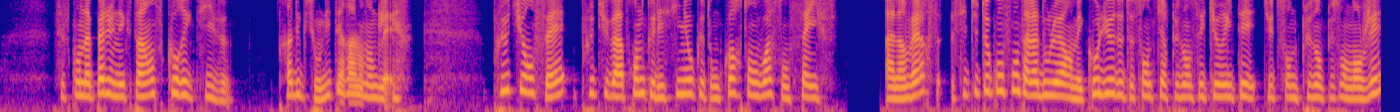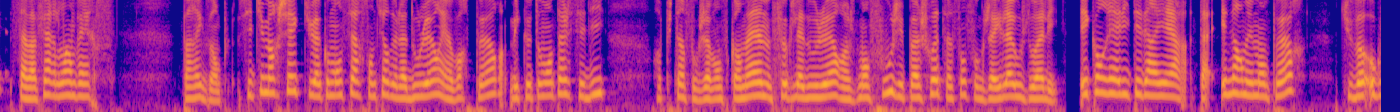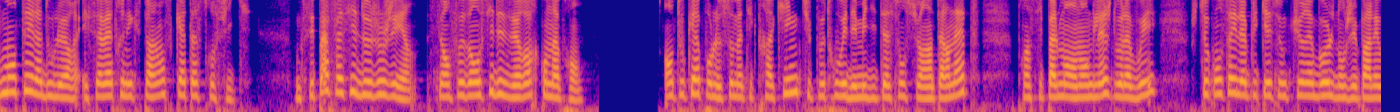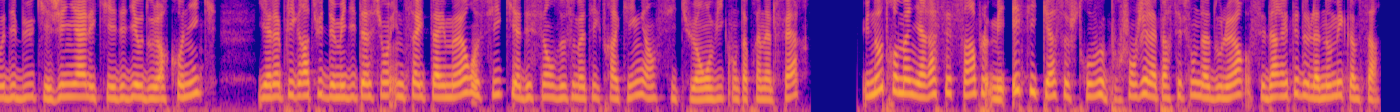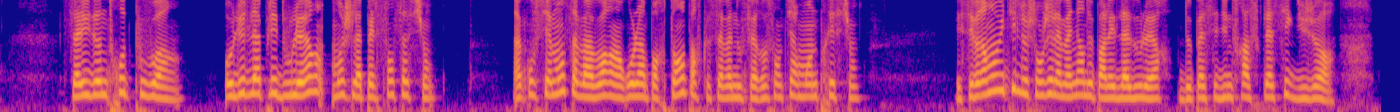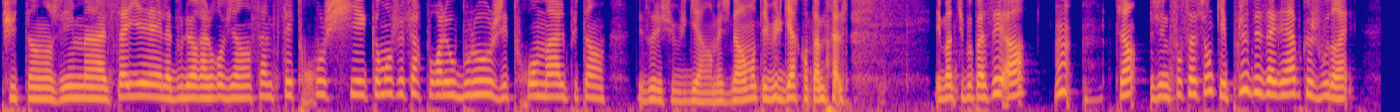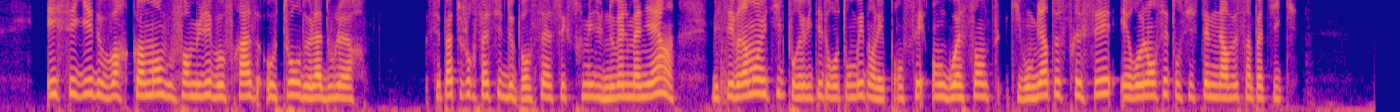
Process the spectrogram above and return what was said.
C'est ce qu'on appelle une expérience corrective. Traduction littérale en anglais. Plus tu en fais, plus tu vas apprendre que les signaux que ton corps t'envoie sont safe. A l'inverse, si tu te confrontes à la douleur mais qu'au lieu de te sentir plus en sécurité, tu te sens de plus en plus en danger, ça va faire l'inverse. Par exemple, si tu marchais et que tu as commencé à ressentir de la douleur et avoir peur, mais que ton mental s'est dit Oh putain, faut que j'avance quand même, fuck la douleur, je m'en fous, j'ai pas le choix, de toute façon, faut que j'aille là où je dois aller. Et qu'en réalité derrière, t'as énormément peur, tu vas augmenter la douleur et ça va être une expérience catastrophique. Donc c'est pas facile de jauger, hein. c'est en faisant aussi des erreurs qu'on apprend. En tout cas, pour le somatic tracking, tu peux trouver des méditations sur internet, principalement en anglais, je dois l'avouer. Je te conseille l'application Curable dont j'ai parlé au début, qui est géniale et qui est dédiée aux douleurs chroniques. Il y a l'appli gratuite de méditation Inside Timer aussi, qui a des séances de somatic tracking, hein, si tu as envie qu'on t'apprenne à le faire. Une autre manière assez simple mais efficace, je trouve, pour changer la perception de la douleur, c'est d'arrêter de la nommer comme ça. Ça lui donne trop de pouvoir. Au lieu de l'appeler douleur, moi je l'appelle sensation. Inconsciemment, ça va avoir un rôle important parce que ça va nous faire ressentir moins de pression. Et c'est vraiment utile de changer la manière de parler de la douleur, de passer d'une phrase classique du genre Putain, j'ai mal, ça y est, la douleur elle revient, ça me fait trop chier, comment je vais faire pour aller au boulot, j'ai trop mal, putain. Désolé, je suis vulgaire, hein, mais généralement t'es vulgaire quand t'as mal. Et eh ben tu peux passer à hum, Tiens, j'ai une sensation qui est plus désagréable que je voudrais. Essayez de voir comment vous formulez vos phrases autour de la douleur c'est pas toujours facile de penser à s'exprimer d'une nouvelle manière, mais c'est vraiment utile pour éviter de retomber dans les pensées angoissantes qui vont bien te stresser et relancer ton système nerveux sympathique.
